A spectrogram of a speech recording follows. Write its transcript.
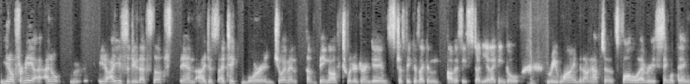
you know, for me, I, I don't you know, I used to do that stuff, and I just I take more enjoyment of being off Twitter during games, just because I can obviously study it. I can go rewind, and I don't have to follow every single thing,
